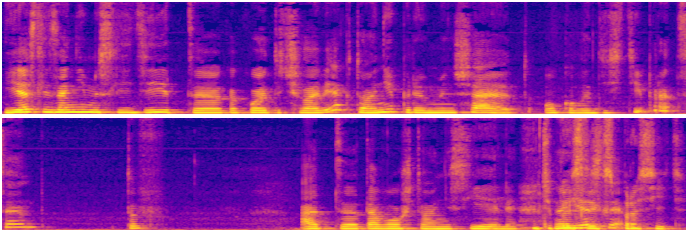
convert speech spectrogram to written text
Если за ними следит э, какой-то человек, то они преуменьшают около 10% от э, того, что они съели. Типа, Но если их если- спросить,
